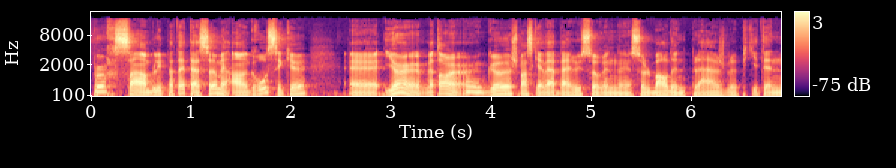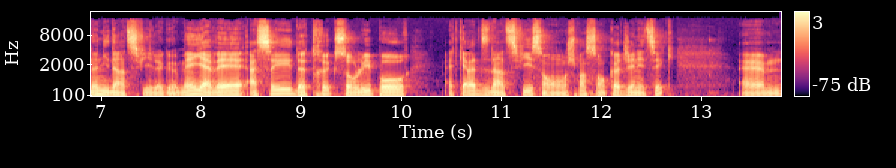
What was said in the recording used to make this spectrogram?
peut ressembler peut-être à ça, mais en gros, c'est que. Euh, Il y a un, mettons, un, un gars, je pense qu'il avait apparu sur, une, sur le bord d'une plage, là, puis qui était non identifié, le gars. Mais il y avait assez de trucs sur lui pour être capable d'identifier son, je pense, son code génétique. Euh,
